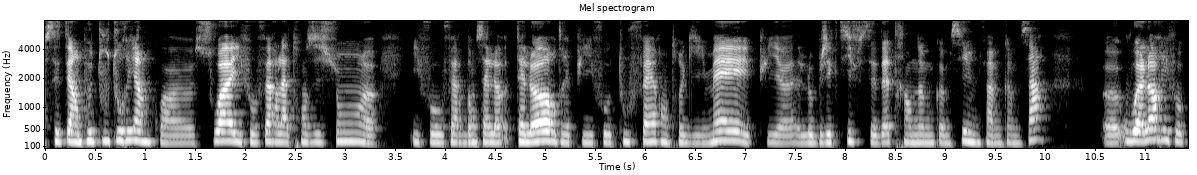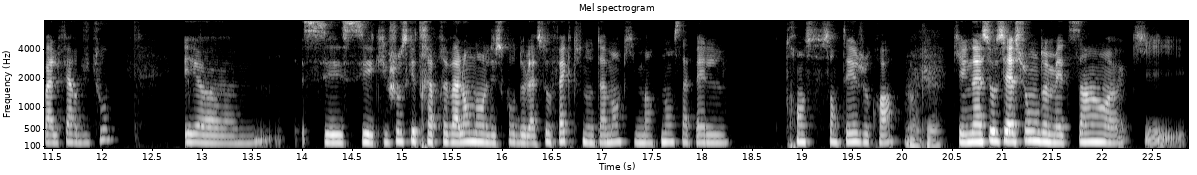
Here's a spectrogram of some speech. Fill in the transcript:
c'était un peu tout ou rien quoi. Euh, Soit il faut faire la transition, euh, il faut faire dans tel, ordre et puis il faut tout faire entre guillemets et puis euh, l'objectif c'est d'être un homme comme ci, une femme comme ça. Ou alors il faut pas le faire du tout. Et c'est quelque chose qui est très prévalent dans le discours de la SOFECT notamment qui maintenant s'appelle Trans Santé je crois qui est une association de médecins qui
